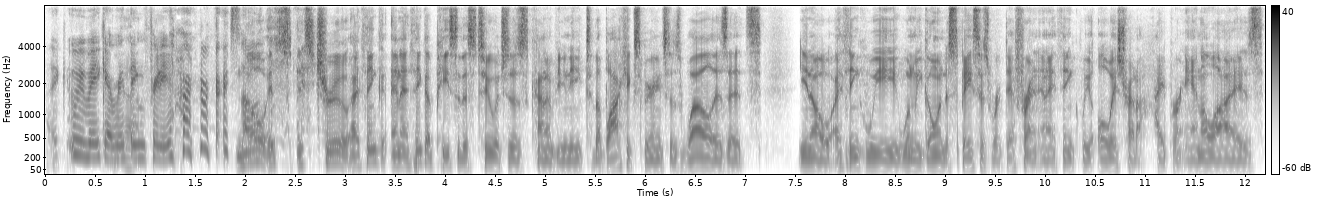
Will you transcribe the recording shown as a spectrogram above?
Like we make everything yeah. pretty hard for ourselves. No, it's it's true. I think, and I think a piece of this too, which is kind of unique to the black experience as well, is it's you know I think we when we go into spaces we're different, and I think we always try to hyper analyze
